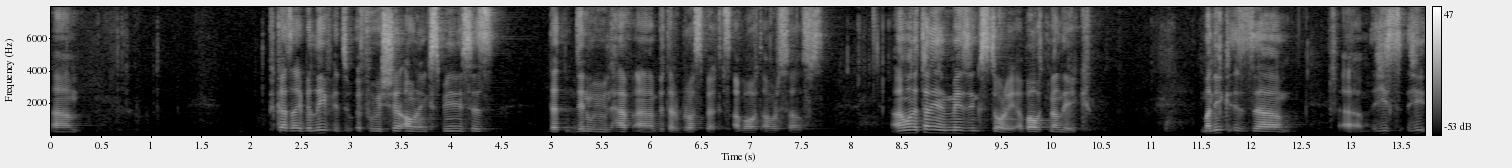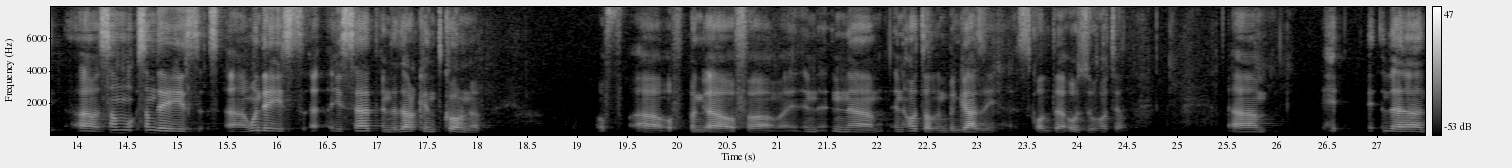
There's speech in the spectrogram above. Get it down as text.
Um, because I believe if we share our experiences, that then we will have uh, better prospects about ourselves. I want to tell you an amazing story about Malik. Malik is, uh, uh, he's, he, uh, some, someday he's, uh, one day he's, uh, he sat in the darkened corner of, of, of in, in, in hotel in Benghazi. It's called the Ozu Hotel. Um, the,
